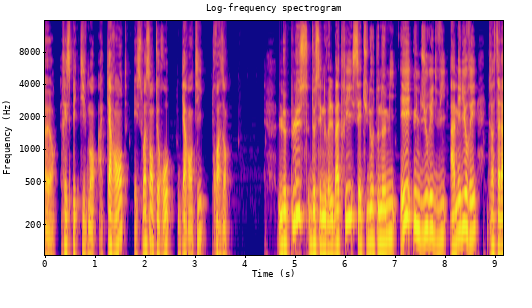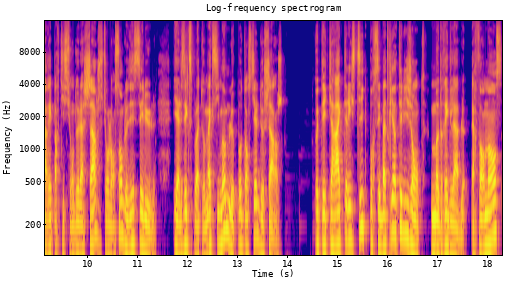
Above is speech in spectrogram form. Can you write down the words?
Ah, respectivement à 40 et 60 euros, garantie 3 ans. Le plus de ces nouvelles batteries, c'est une autonomie et une durée de vie améliorée grâce à la répartition de la charge sur l'ensemble des cellules, et elles exploitent au maximum le potentiel de charge. Côté caractéristiques pour ces batteries intelligentes, mode réglable, performance,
